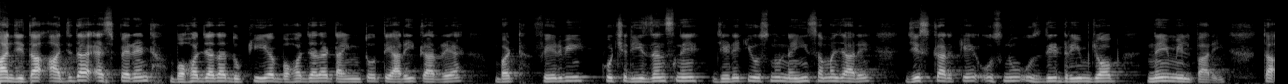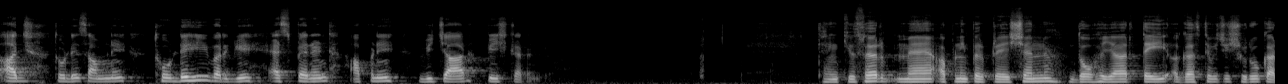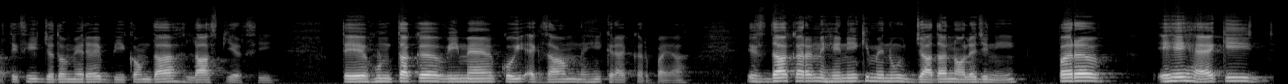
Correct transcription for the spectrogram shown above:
ਹਾਂਜੀ, ਤਾਂ ਅੱਜ ਦਾ ਐਸਪੀਰੈਂਟ ਬਹੁਤ ਜ਼ਿਆਦਾ ਦੁਖੀ ਹੈ, ਬਹੁਤ ਜ਼ਿਆਦਾ ਟਾਈਮ ਤੋਂ ਤਿਆਰੀ ਕਰ ਰਿਹਾ ਬਟ ਫਿਰ ਵੀ ਕੁਝ ਰੀਜ਼ਨਸ ਨੇ ਜਿਹੜੇ ਕਿ ਉਸ ਨੂੰ ਨਹੀਂ ਸਮਝ ਆ ਰਹੇ, ਜਿਸ ਕਰਕੇ ਉਸ ਨੂੰ ਉਸ ਦੀ ਡ੍ਰੀਮ ਜੌਬ ਨਹੀਂ ਮਿਲ ਪਾ ਰਹੀ। ਤਾਂ ਅੱਜ ਤੁਹਾਡੇ ਸਾਹਮਣੇ ਤੁਹਾਡੇ ਹੀ ਵਰਗੇ ਐਸਪੀਰੈਂਟ ਆਪਣੇ ਵਿਚਾਰ ਪੇਸ਼ ਕਰਨਗੇ। ਥੈਂਕ ਯੂ ਸਰ ਮੈਂ ਆਪਣੀ ਪ੍ਰਿਪਰੇਸ਼ਨ 2023 ਅਗਸਤ ਵਿੱਚ ਸ਼ੁਰੂ ਕਰਤੀ ਸੀ, ਜਦੋਂ ਮੇਰੇ ਬੀਕਾਮ ਦਾ ਲਾਸਟ ਈਅਰ ਸੀ। ਅਤੇ ਹੁਣ ਤੱਕ ਵੀ ਮੈਂ ਕੋਈ ਐਗਜ਼ਾਮ ਨਹੀਂ ਕਰੈਕ ਕਰ ਪਾਇਆ। ਇਸ ਦਾ ਕਾਰਨ ਇਹ ਨਹੀਂ ਕਿ ਮੈਨੂੰ ਜ਼ਿਆਦਾ ਨੌਲੇਜ ਨਹੀਂ, ਪਰ ਇਹ ਹੈ ਕਿ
